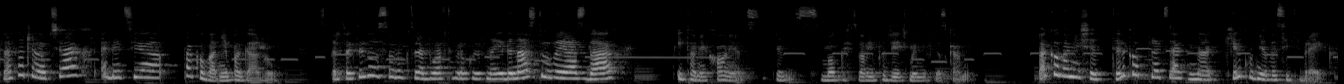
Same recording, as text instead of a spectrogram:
Klasa czy obciach, edycja pakowanie bagażu. Z perspektywy osoby, która była w tym roku już na 11 wyjazdach, i to nie koniec, więc mogę się z Wami podzielić moimi wnioskami. Pakowanie się tylko w plecach na kilkudniowy city break.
